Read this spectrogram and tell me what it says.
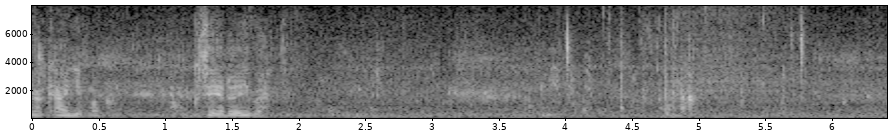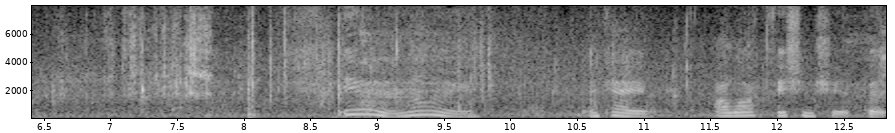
I can't get my hooks out either. Ew, no. Okay, I like fish and shit, but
